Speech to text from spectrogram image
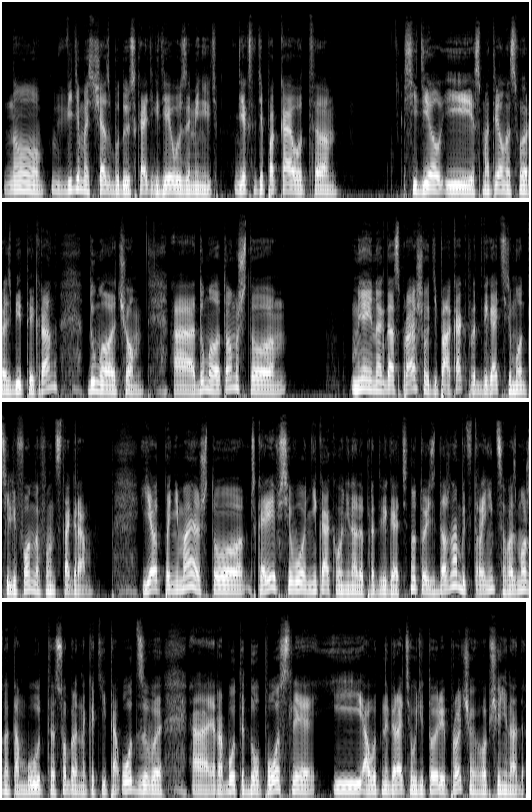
Но, видимо, сейчас буду искать, где его заменить. Я, кстати, пока вот э, сидел и смотрел на свой разбитый экран, думал о чем? А, думал о том, что меня иногда спрашивают, типа, а как продвигать ремонт телефонов в Инстаграм? Я вот понимаю, что, скорее всего, никак его не надо продвигать. Ну, то есть должна быть страница, возможно, там будут собраны какие-то отзывы, а, работы до-после, и, а вот набирать аудиторию и прочее вообще не надо.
